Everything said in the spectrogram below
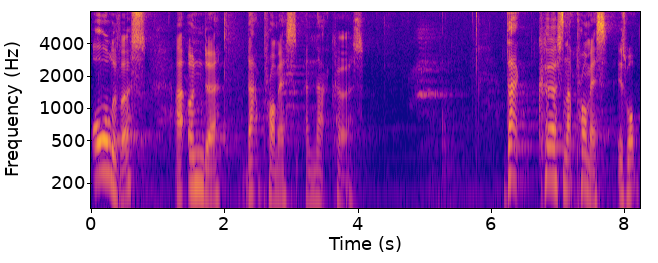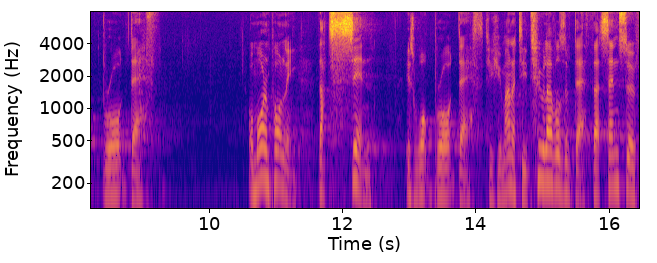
All of us are under that promise and that curse. That curse and that promise is what brought death. Or more importantly, that sin is what brought death to humanity. Two levels of death that sense of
